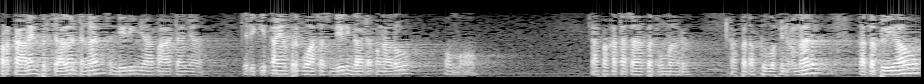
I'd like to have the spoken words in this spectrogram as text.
perkara yang berjalan dengan sendirinya apa adanya. Jadi kita yang berkuasa sendiri enggak ada pengaruh Allah. Apa kata sahabat Umar? Sahabat Abdullah bin Umar kata beliau,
